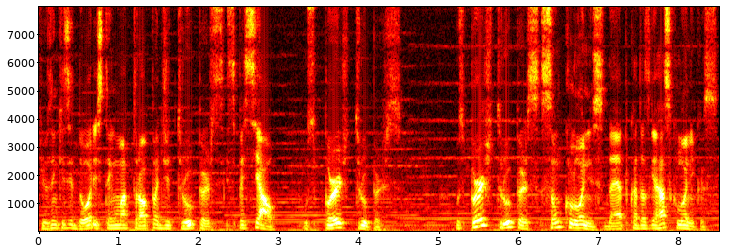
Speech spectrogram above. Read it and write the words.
que os Inquisidores têm uma tropa de troopers especial, os Purge Troopers. Os Purge Troopers são clones da época das Guerras Clônicas,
